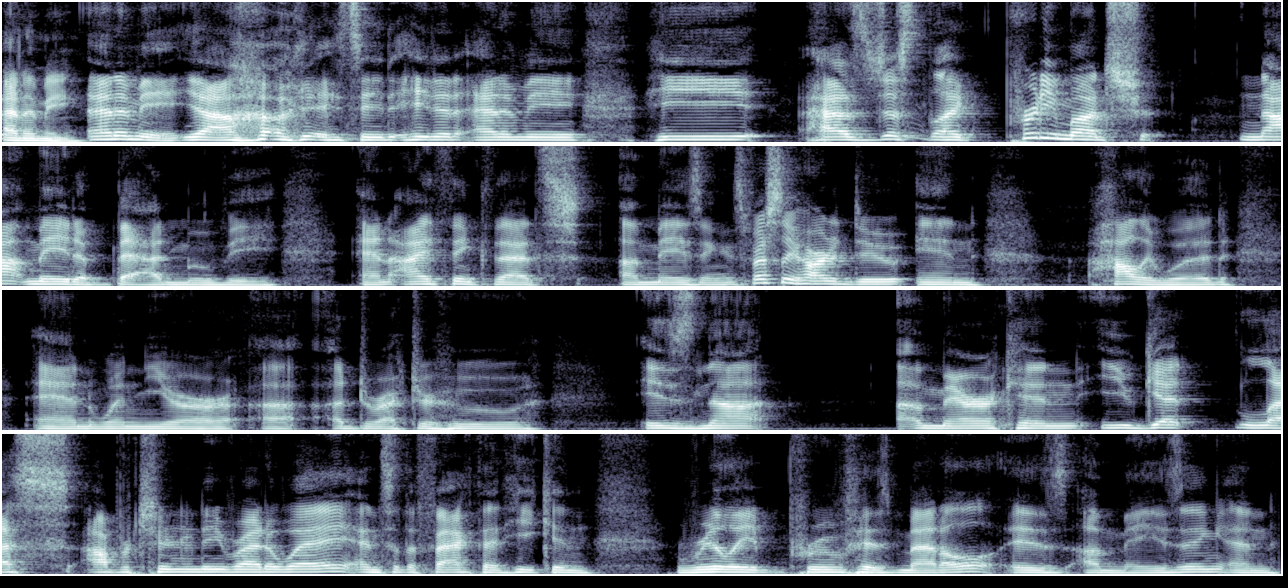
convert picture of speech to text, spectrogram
enemy. Enemy. Yeah. Okay. So he, he did Enemy. He has just like pretty much not made a bad movie. And I think that's amazing, especially hard to do in Hollywood. And when you're a, a director who is not American, you get less opportunity right away. And so the fact that he can really prove his mettle is amazing. And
